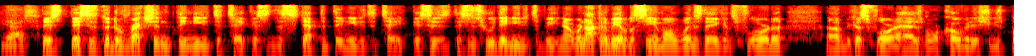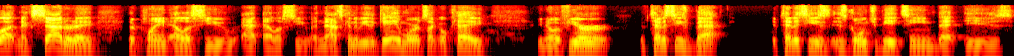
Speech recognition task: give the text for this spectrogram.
Yes. This this is the direction that they needed to take. This is the step that they needed to take. This is this is who they needed to be. Now we're not going to be able to see them on Wednesday against Florida uh, because Florida has more COVID issues. But next Saturday they're playing LSU at LSU, and that's going to be the game where it's like, okay, you know, if you're if Tennessee's back, if Tennessee is, is going to be a team that is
